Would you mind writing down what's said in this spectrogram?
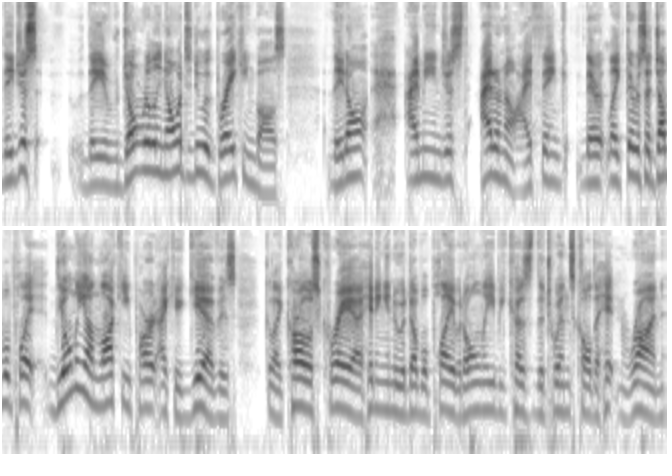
they just they don't really know what to do with breaking balls. They don't I mean just I don't know. I think there like there was a double play. The only unlucky part I could give is like Carlos Correa hitting into a double play, but only because the Twins called a hit and run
